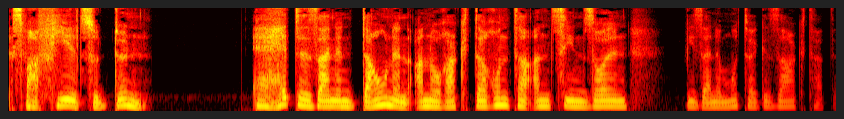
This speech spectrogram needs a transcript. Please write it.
es war viel zu dünn. Er hätte seinen Daunenanorak darunter anziehen sollen, wie seine Mutter gesagt hatte.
